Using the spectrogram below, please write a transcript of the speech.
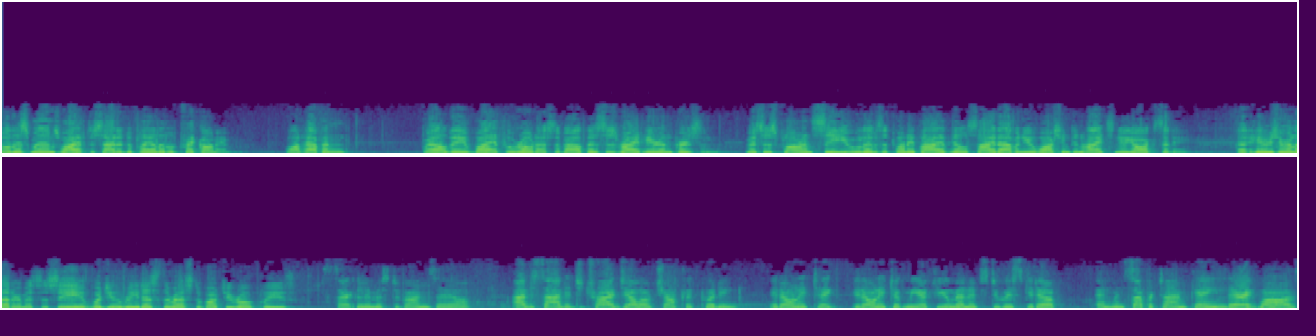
so this man's wife decided to play a little trick on him. What happened? Well, the wife who wrote us about this is right here in person. Mrs. Florence C., who lives at 25 Hillside Avenue, Washington Heights, New York City. Uh, here's your letter, Mrs. C. Would you read us the rest of what you wrote, please? Certainly, Mr. Von Zell. I decided to try Jello chocolate pudding. It only take it only took me a few minutes to whisk it up, and when supper time came, there it was,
